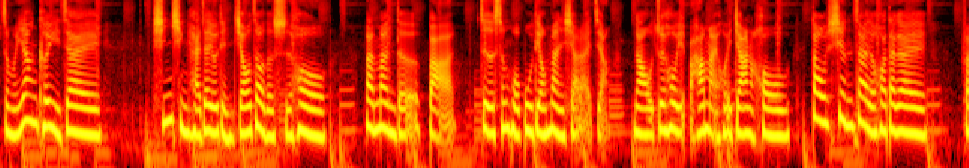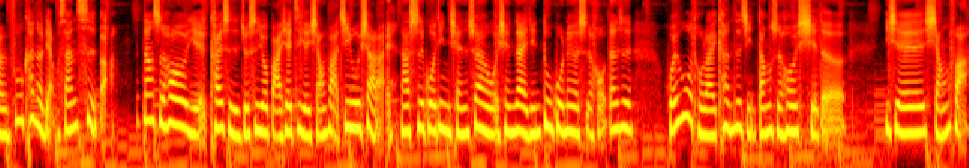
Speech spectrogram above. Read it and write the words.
怎么样，可以在心情还在有点焦躁的时候，慢慢的把。这个生活步调慢下来，这样，那我最后也把它买回家，然后到现在的话，大概反复看了两三次吧。那时候也开始就是有把一些自己的想法记录下来。那事过境迁，虽然我现在已经度过那个时候，但是回过头来看自己当时候写的一些想法，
